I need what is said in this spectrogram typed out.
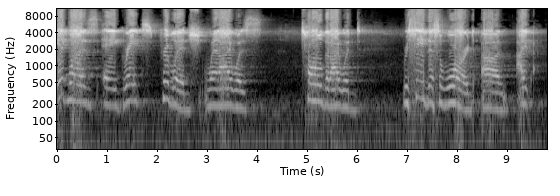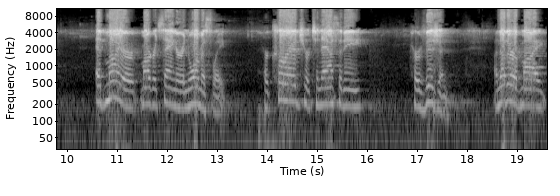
it was a great privilege when I was told that I would receive this award. Uh, I admire Margaret Sanger enormously. Her courage, her tenacity, her vision. Another of my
